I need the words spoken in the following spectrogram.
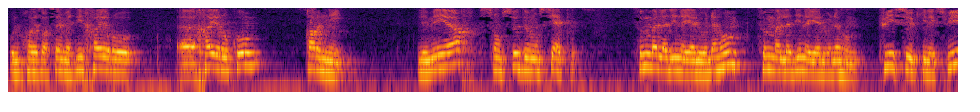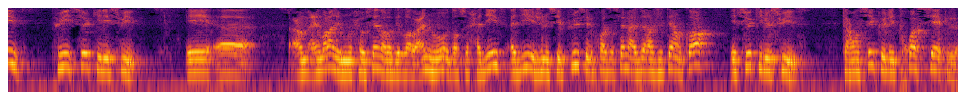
où le prophète a dit Khayrukum qarni. Les meilleurs sont ceux de mon siècle. Puis ceux qui les suivent, puis ceux qui les suivent. Et euh, Imran ibn Hussein anhu, dans ce hadith a dit, je ne sais plus si le prophète avait rajouté encore, et ceux qui le suivent. Car on sait que les trois siècles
